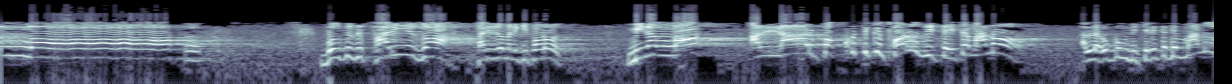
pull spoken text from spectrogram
الله বলতেছে ফারিজা ফারিজা মানে কি ফরজ মিনাল্লাহ আল্লাহর পক্ষ থেকে ফরজ এটা এটা মানো আল্লাহ হুকুম দিচ্ছেন এটাকে মানো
